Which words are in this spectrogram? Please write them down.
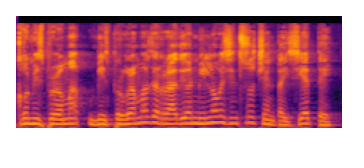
con mis, programa- mis programas de radio en 1987.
